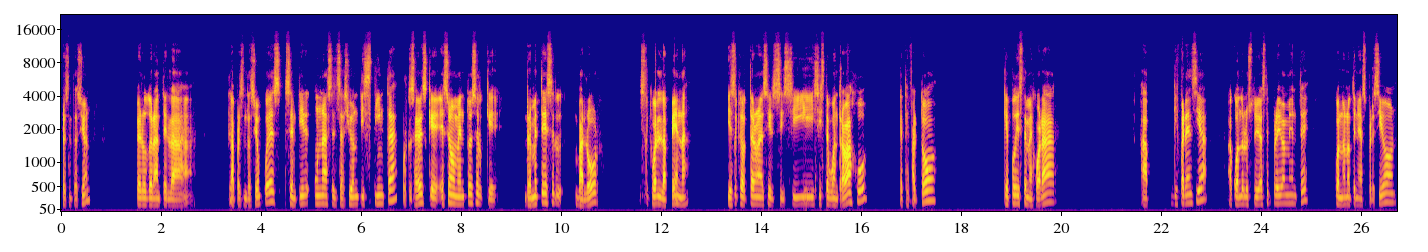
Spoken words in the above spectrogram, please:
presentación, pero durante la, la presentación puedes sentir una sensación distinta, porque sabes que ese momento es el que realmente es el valor, es el que vale la pena, y es el que te van a decir si sí hiciste buen trabajo, qué te faltó, qué pudiste mejorar, a diferencia a cuando lo estudiaste previamente, cuando no tenías presión,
